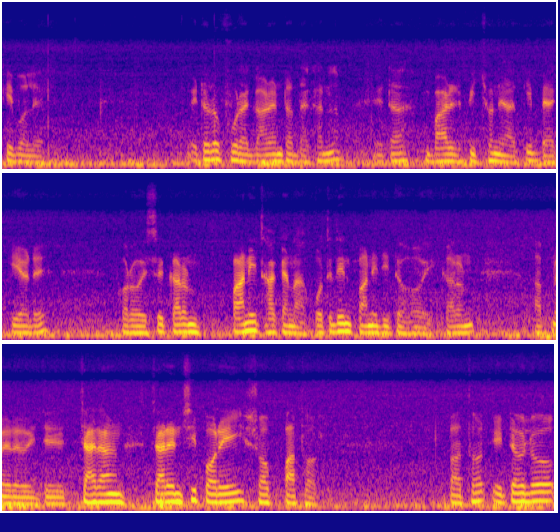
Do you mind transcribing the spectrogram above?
কি বলে এটা হলো পুরো গার্ডেনটা দেখালাম। এটা বাড়ির পিছনে আর কি ব্যাকইয়ার্ডে করা হয়েছে। কারণ পানি থাকে না, প্রতিদিন পানি দিতে হয়। কারণ আপনার ওই যে চার আন- চার ইঞ্চি পরেই সব পাথর। পাথর, এটা হলো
